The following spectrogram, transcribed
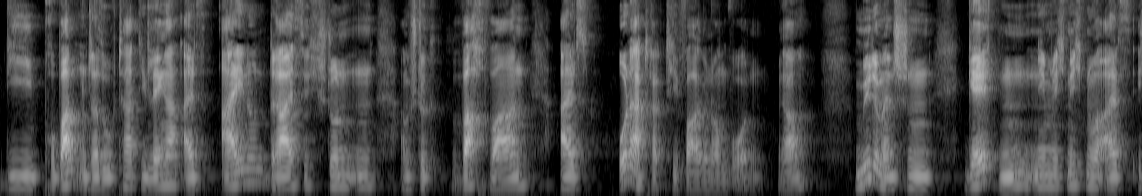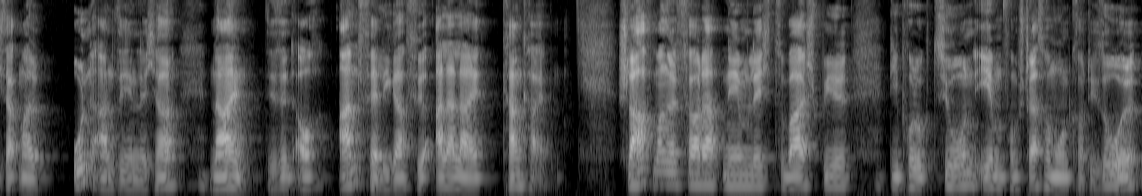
die Probanden untersucht hat, die länger als 31 Stunden am Stück wach waren, als unattraktiv wahrgenommen wurden. Ja? Müde Menschen gelten nämlich nicht nur als, ich sag mal, unansehnlicher, nein, sie sind auch anfälliger für allerlei Krankheiten. Schlafmangel fördert nämlich zum Beispiel die Produktion eben vom Stresshormon Cortisol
